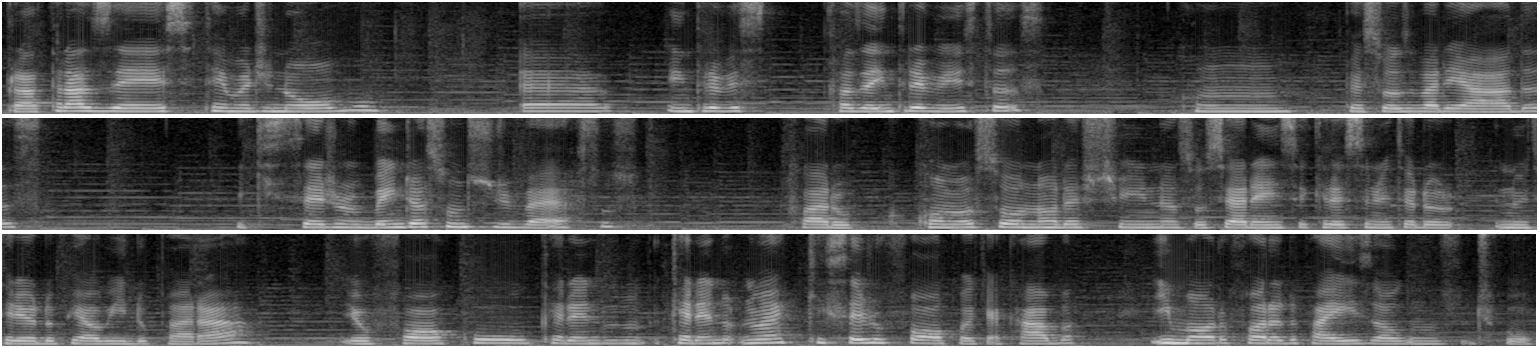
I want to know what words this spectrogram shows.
pra trazer esse tema de novo, é, entrevist fazer entrevistas com pessoas variadas e que sejam bem de assuntos diversos. Claro, como eu sou nordestina, sou cearense e cresci no interior, no interior do Piauí e do Pará, eu foco querendo, querendo, não é que seja o foco, é que acaba e moro fora do país há alguns, tipo,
